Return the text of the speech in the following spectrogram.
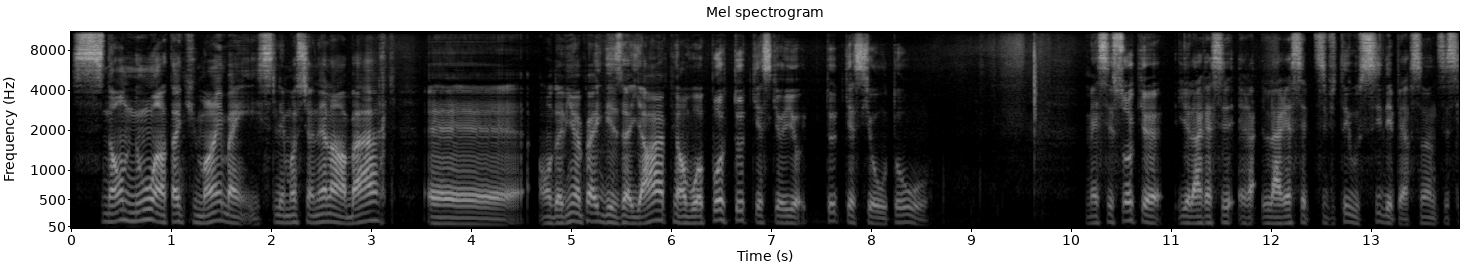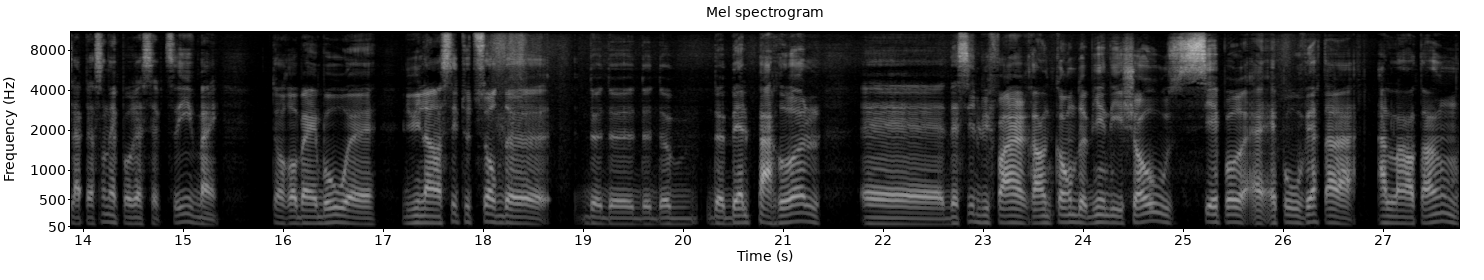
sinon, nous, en tant qu'humains, ben, si l'émotionnel embarque, euh, on devient un peu avec des œillères, puis on voit pas tout ce qu'il y, y, a autour. Mais c'est sûr qu'il y a la, réceptivité aussi des personnes. si la personne n'est pas réceptive, ben, tu auras bien beau euh, lui lancer toutes sortes de, de, belles paroles, euh, d'essayer de lui faire rendre compte de bien des choses. Si elle n'est pas, pas, ouverte à, l'entendre,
